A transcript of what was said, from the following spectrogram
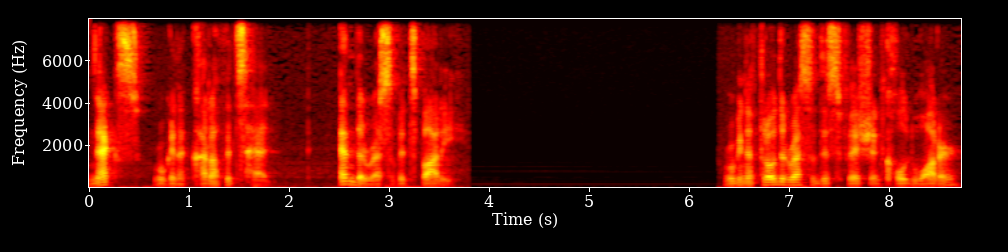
Next, we're going to cut off its head and the rest of its body. We're going to throw the rest of this fish in cold water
